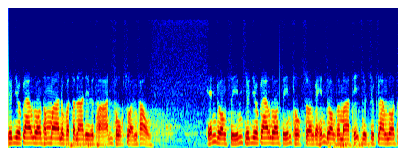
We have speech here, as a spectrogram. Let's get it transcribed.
ยุดอยู่กลางดวงธรรมานุปัสสนาติปฐานถูกส่วนเข้า เห็นดวงศีลหยุดอยู่กลางดวงศีลถูกส่วนก็เห็นดวงสมาธิหยุดอยู่กลางดวงส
